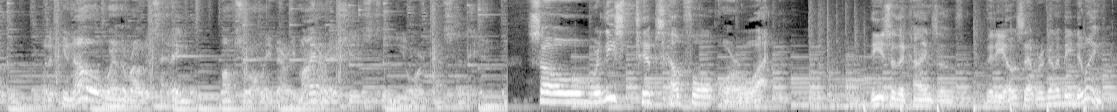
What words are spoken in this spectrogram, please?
road. But if you know where the road is heading, bumps are only very minor issues to your destination. So, were these tips helpful or what? These are the kinds of videos that we're going to be doing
